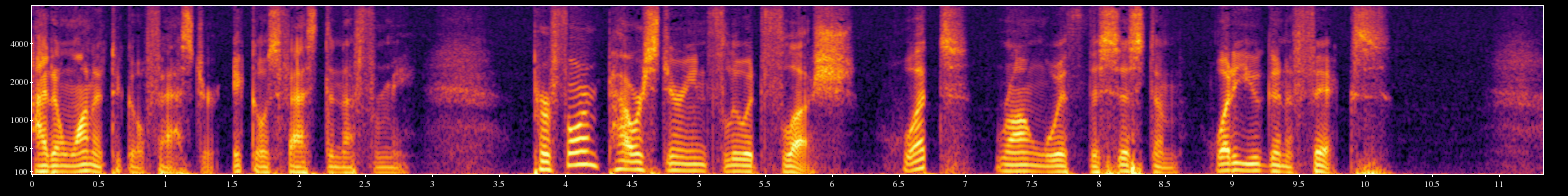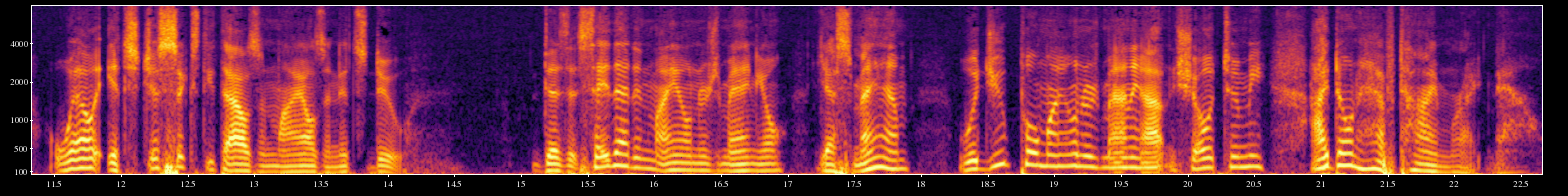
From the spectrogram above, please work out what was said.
I don't want it to go faster. It goes fast enough for me. Perform power steering fluid flush. What's wrong with the system? What are you going to fix? Well, it's just 60,000 miles and it's due. Does it say that in my owner's manual? Yes, ma'am. Would you pull my owner's manual out and show it to me? I don't have time right now.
